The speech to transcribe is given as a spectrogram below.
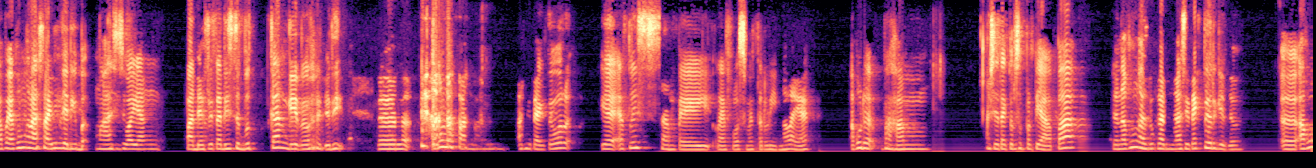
apa ya aku ngerasain jadi mahasiswa yang Pak Devri tadi sebutkan gitu. Jadi eh, aku udah paham arsitektur ya at least sampai level semester 5 lah ya. Aku udah paham arsitektur seperti apa dan aku nggak suka dengan arsitektur gitu Eh, aku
